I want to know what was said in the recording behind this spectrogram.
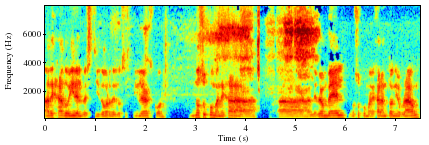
ha dejado ir el vestidor de los Steelers con no supo manejar a, a Le'Veon Bell, no supo manejar a Antonio Brown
